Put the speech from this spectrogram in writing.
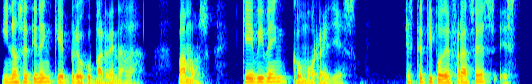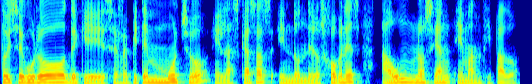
y no se tienen que preocupar de nada. Vamos, que viven como reyes. Este tipo de frases estoy seguro de que se repiten mucho en las casas en donde los jóvenes aún no se han emancipado.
